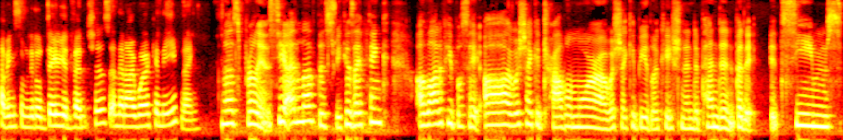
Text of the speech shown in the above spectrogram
having some little daily adventures. And then I work in the evening. That's brilliant. See, I love this because I think a lot of people say, "Oh, I wish I could travel more. I wish I could be location independent." But it it seems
